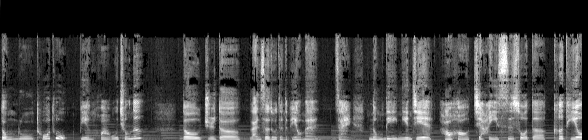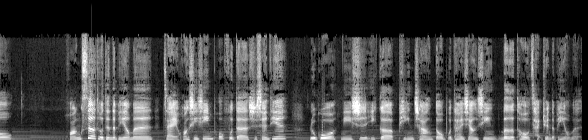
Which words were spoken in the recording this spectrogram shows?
动如脱兔，变化无穷呢？都值得蓝色图腾的朋友们在农历年节好好加以思索的课题哦。黄色图腾的朋友们，在黄星星波符的十三天，如果你是一个平常都不太相信乐透彩券的朋友们，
